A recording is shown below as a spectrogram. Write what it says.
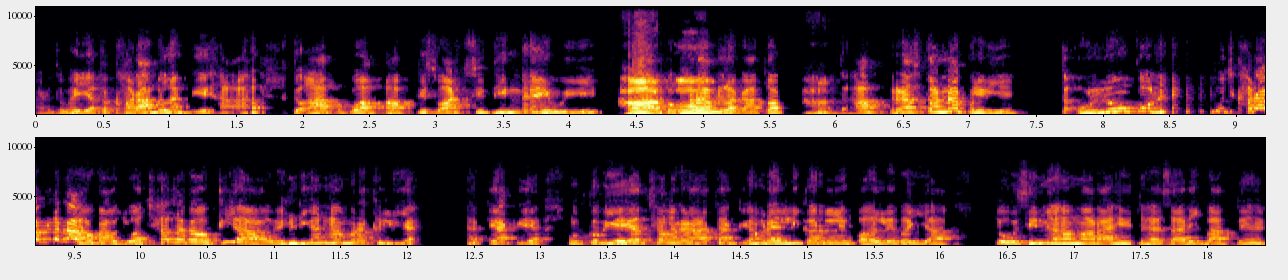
अरे तो भैया तो खराब लग गया। तो आपको आप, आपकी स्वार्थ सिद्धि नहीं हुई। हाँ आपको तो खराब लगा तो आप, हाँ। तो आप रास्ता नाप लिए तो उन लोगों को भी कुछ खराब लगा होगा जो अच्छा लगा वो किया इंडिया नाम रख लिया। क्या किया? उनको भी यही अच्छा लग रहा था कि हम रैली कर ले पहले भैया। तो उसी में हमारा हित है, सारी बातें हैं।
